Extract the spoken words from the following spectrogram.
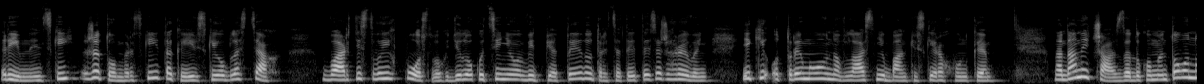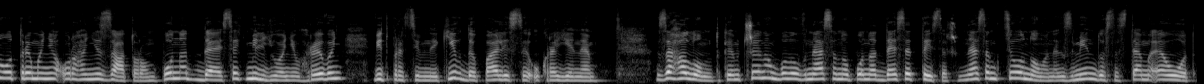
Рівненській, Житомирській та Київській областях. Вартість своїх послуг ділок оцінював від 5 до 30 тисяч гривень, які отримував на власні банківські рахунки. На даний час задокументовано отримання організатором понад 10 мільйонів гривень від працівників ДП «Ліси України. Загалом таким чином було внесено понад 10 тисяч несанкціонованих змін до системи ЕОТ,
